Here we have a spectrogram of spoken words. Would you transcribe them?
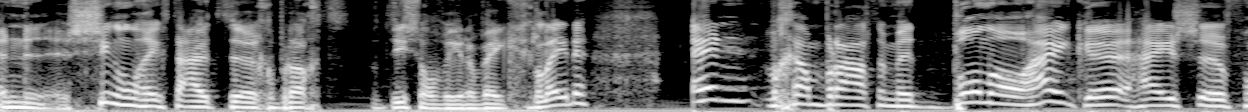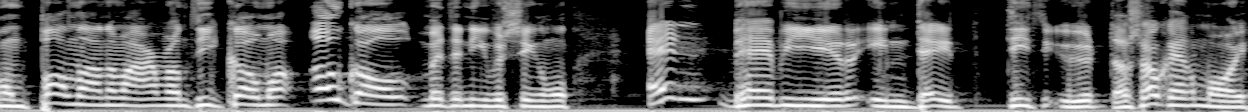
een single heeft uitgebracht. Dat is alweer een week geleden. En we gaan praten met Bono Heike. Hij is van Pan aan de Waar. Want die komen ook al met een nieuwe single. En we hebben hier in dit uur, dat is ook heel mooi...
